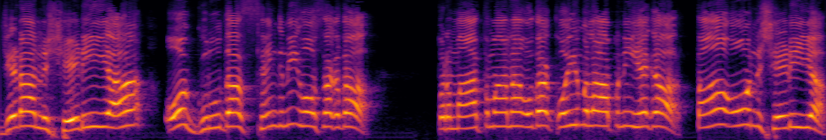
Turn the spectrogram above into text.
ਜਿਹੜਾ ਨਸ਼ੇੜੀ ਆ, ਉਹ ਗੁਰੂ ਦਾ ਸਿੰਘ ਨਹੀਂ ਹੋ ਸਕਦਾ। ਪ੍ਰਮਾਤਮਾ ਨਾਲ ਉਹਦਾ ਕੋਈ ਮਿਲਾਪ ਨਹੀਂ ਹੈਗਾ, ਤਾਂ ਉਹ ਨਸ਼ੇੜੀ ਆ।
